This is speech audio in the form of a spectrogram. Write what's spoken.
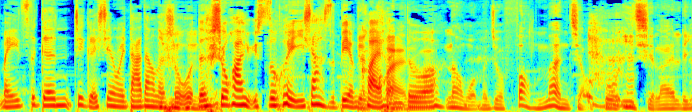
每一次跟这个谢瑞搭档的时候，我的说话语速会一下子变变快很多。那我们就放慢脚步，一起来聆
